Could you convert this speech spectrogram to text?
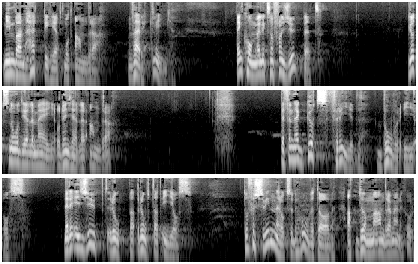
min barmhärtighet mot andra verklig. Den kommer liksom från djupet. Guds nåd gäller mig och den gäller andra. Därför när Guds frid bor i oss, när det är djupt rotat i oss, då försvinner också behovet av att döma andra människor.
